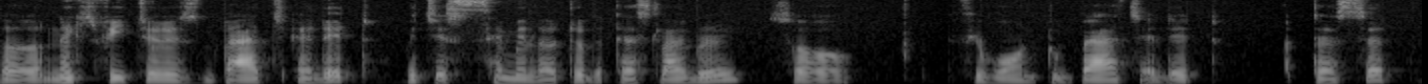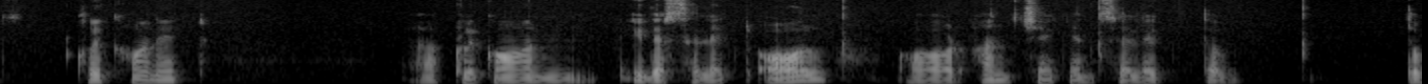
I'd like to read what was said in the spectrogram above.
the next feature is batch edit which is similar to the test library. So if you want to batch edit a test set click on it. Uh, click on either select all or uncheck and select the the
